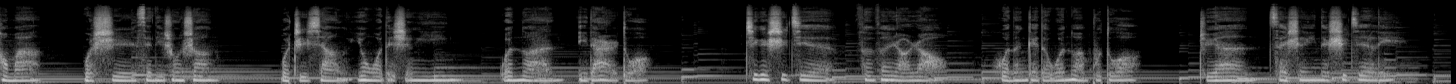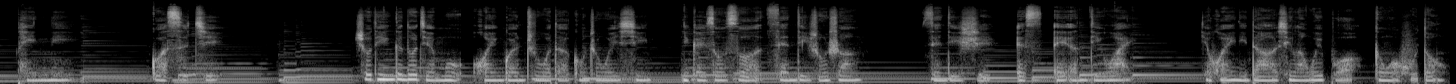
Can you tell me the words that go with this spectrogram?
好吗？我是三 D 双双，我只想用我的声音温暖你的耳朵。这个世界纷纷扰扰，我能给的温暖不多，只愿在声音的世界里陪你过四季。收听更多节目，欢迎关注我的公众微信，你可以搜索三 D 双双三 D 是 S A N D Y，也欢迎你到新浪微博跟我互动。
